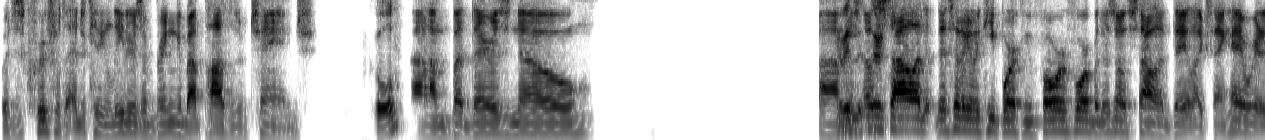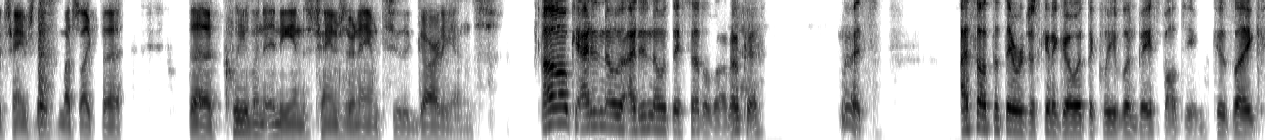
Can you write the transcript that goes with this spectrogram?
which is crucial to educating leaders and bringing about positive change. Cool. Um, but there is no. Um, mean, there's no there's- solid. They said they're going to keep working forward for, it, but there's no solid date like saying, "Hey, we're going to change this." Much like the the Cleveland Indians changed their name to the Guardians. Oh, okay. I didn't know. I didn't know what they settled on. Okay, nice. I thought that they were just going to go with the Cleveland baseball team because, like,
